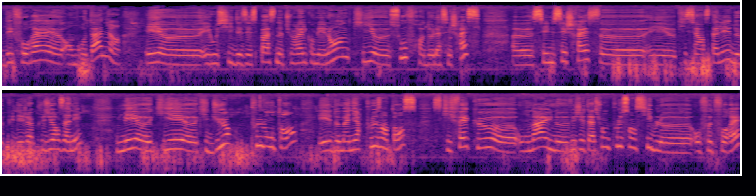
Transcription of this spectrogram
des forêts en Bretagne et, et, aussi des espaces naturels comme les Landes qui souffrent de la sécheresse. Euh, c'est une sécheresse euh, euh, qui s'est installée depuis déjà plusieurs années, mais qui, qui dure plus longtemps et de manière plus intense, ce qui fait qu'on a une végétation plus sensible aux feux de forêt.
